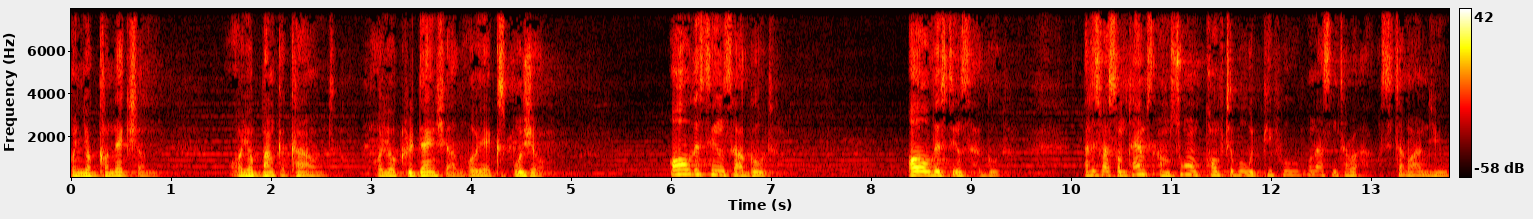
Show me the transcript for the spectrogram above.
on your connection or your bank account or your credential or your exposure. All these things are good. All these things are good. That is why sometimes I'm so uncomfortable with people when I sit around you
